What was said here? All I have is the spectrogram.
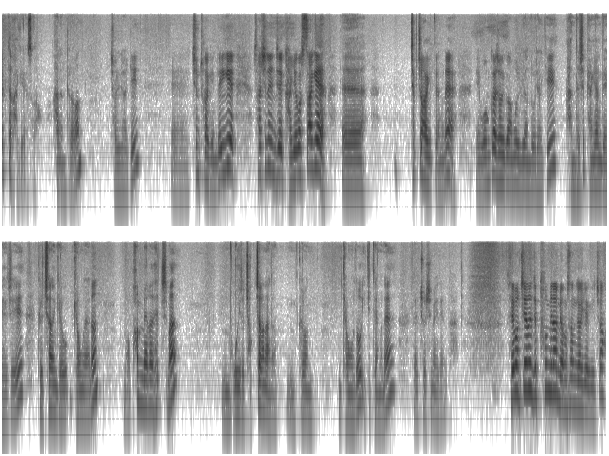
획득하기 위해서 하는 그런 전략이 에, 침투 가격인데 이게 사실은 이제 가격을 싸게 에, 책정하기 때문에 이 원가 절감을 위한 노력이 반드시 병행돼야지 그렇지 않은 경우, 경우에는 뭐 판매는 했지만 음, 오히려 적자가 나는 음, 그런 경우도 있기 때문에 조심해야 된다. 세 번째는 이제 품위나 명성 가격이죠.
